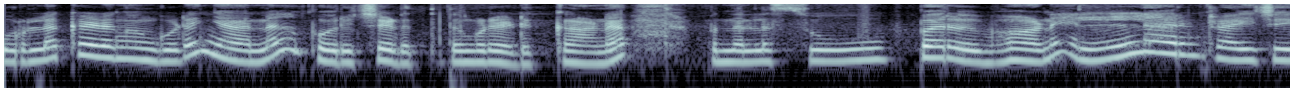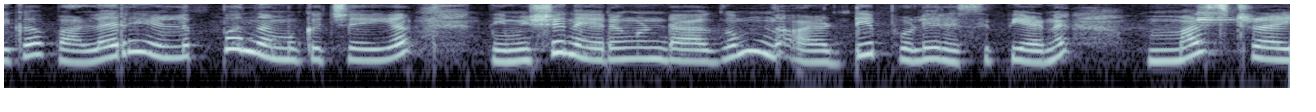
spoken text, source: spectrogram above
ഉരുളക്കിഴങ്ങും കൂടെ ഞാൻ പൊരിച്ചെടുത്തതും കൂടെ എടുക്കുകയാണ് അപ്പം നല്ല സൂപ്പർ വിഭവമാണ്. എല്ലാവരും ട്രൈ ചെയ്യുക. വളരെ എളുപ്പം നമുക്ക് ചെയ്യാം. നിമിഷ നേരം കൊണ്ടാകും. അടിപൊളി റെസിപ്പിയാണ്. മസ്റ്റ് ട്രൈ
